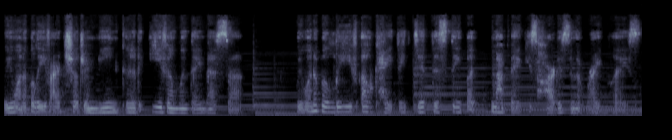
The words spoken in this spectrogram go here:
We want to believe our children mean good even when they mess up. We want to believe, okay, they did this thing, but my baby's heart is in the right place.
